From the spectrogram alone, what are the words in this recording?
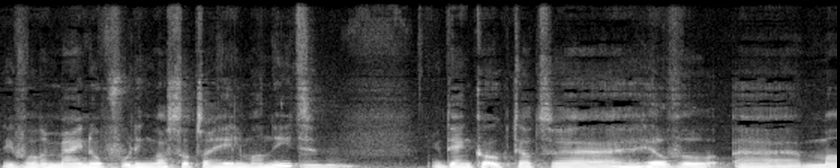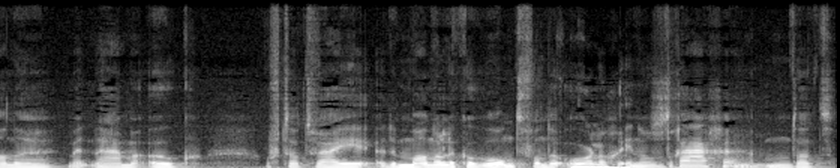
ieder geval in mijn opvoeding was dat er helemaal niet. Mhm. Ik denk ook dat eh, heel veel eh, mannen, met name ook, of dat wij de mannelijke wond van de oorlog in ons dragen. Mhm. Omdat,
